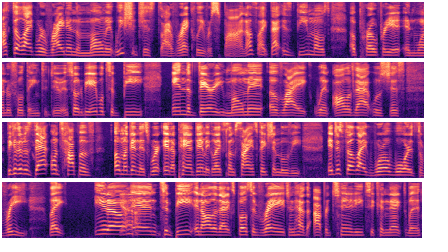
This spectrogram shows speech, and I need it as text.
I feel like we're right in the moment. We should just directly respond. I was like, that is the most appropriate and wonderful thing to do. And so to be able to be in the very moment of like when all of that was just because it was that on top of oh my goodness, we're in a pandemic, like some science fiction movie. It just felt like World War Three. Like you know, Yeah. and to be in all of that explosive rage and have the opportunity to connect with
